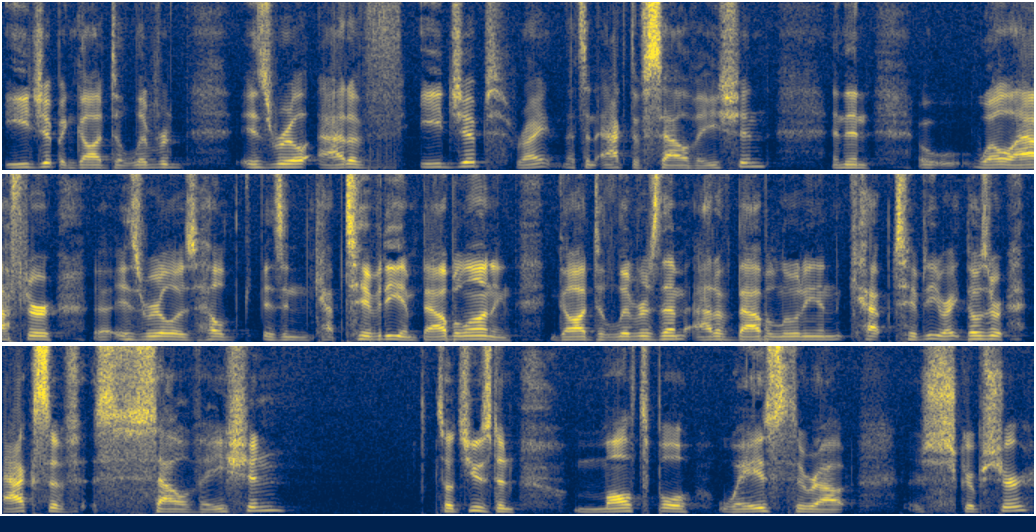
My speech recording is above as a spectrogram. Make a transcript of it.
Egypt, and God delivered Israel out of Egypt. Right? That's an act of salvation. And then, well after uh, Israel is held is in captivity in Babylon, and God delivers them out of Babylonian captivity. Right? Those are acts of salvation. So it's used in multiple ways throughout Scripture.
